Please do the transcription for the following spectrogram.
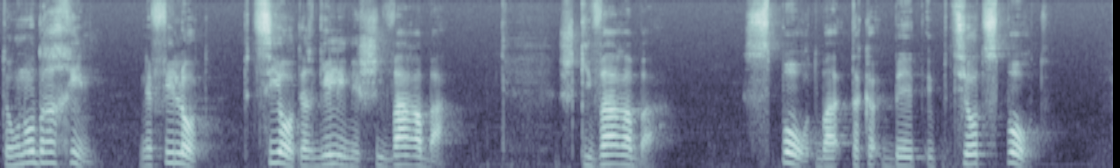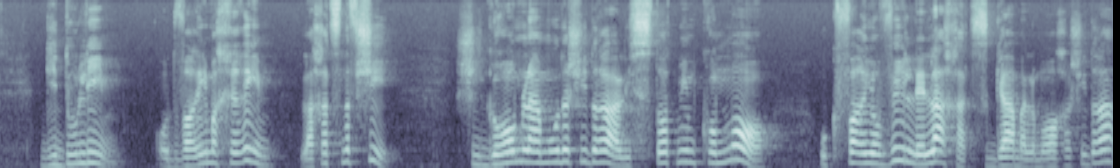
תאונות דרכים, נפילות, פציעות, הרגלים, ישיבה רבה, שכיבה רבה, ספורט, פציעות ספורט, גידולים או דברים אחרים, לחץ נפשי, שיגרום לעמוד השדרה לסטות ממקומו, הוא כבר יוביל ללחץ גם על מוח השדרה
